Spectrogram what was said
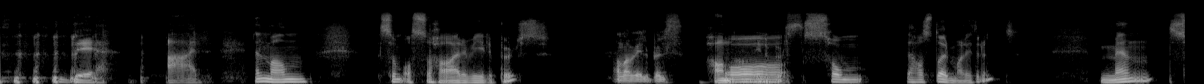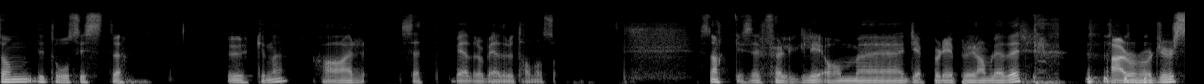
Det er en mann som også har hvilepuls, Han har hvilepuls. Han har og hvilepuls. som det har storma litt rundt, men som de to siste ukene har sett bedre og bedre ut, han også. Snakker selvfølgelig om uh, Jeopardy-programleder Aaron Rogers,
